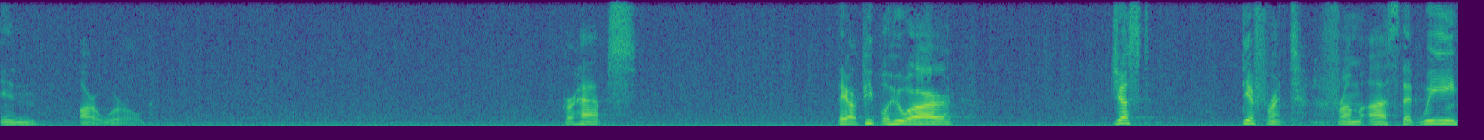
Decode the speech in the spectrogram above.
in our world? Perhaps they are people who are just different from us, that we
